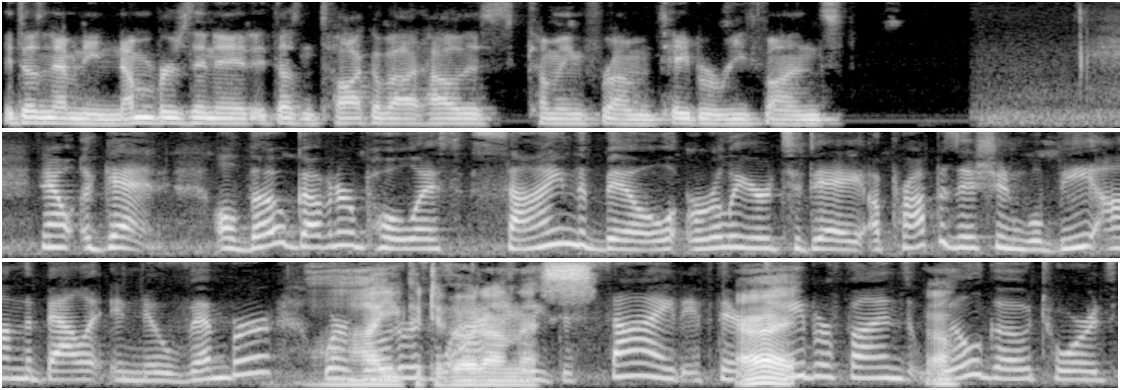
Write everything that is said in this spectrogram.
It doesn't have any numbers in it. It doesn't talk about how this is coming from Tabor refunds. Now, again, although Governor Polis signed the bill earlier today, a proposition will be on the ballot in November where Ah, you voters will vote on actually decide if their right. Tabor funds Well, will go towards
